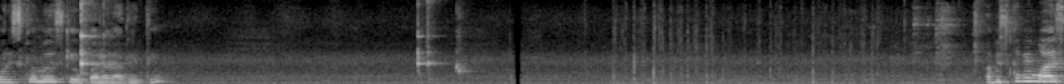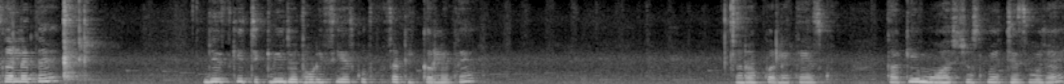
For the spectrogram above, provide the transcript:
और इसको मैं इसके ऊपर लगा देती हूँ. अब इसको भी मॉइस कर लेते हैं। ये इसकी चिकनी जो थोड़ी सी है, इसको थोड़ा सा ठीक कर लेते हैं। रब कर लेते हैं इसको, ताकि मॉइस्ट उसमें अच्छे से हो जाए।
